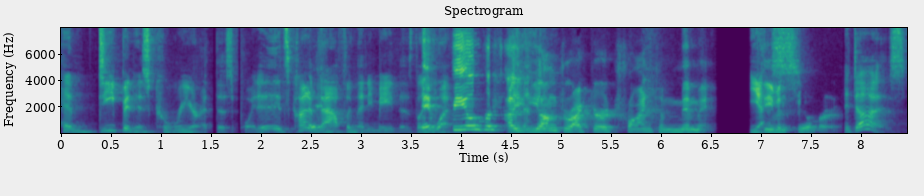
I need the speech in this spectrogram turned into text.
him deep in his career at this point. It- It's kind of It- baffling that he made this. Like, it what? feels like a young director trying to mimic yes. Steven Spielberg. It does.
